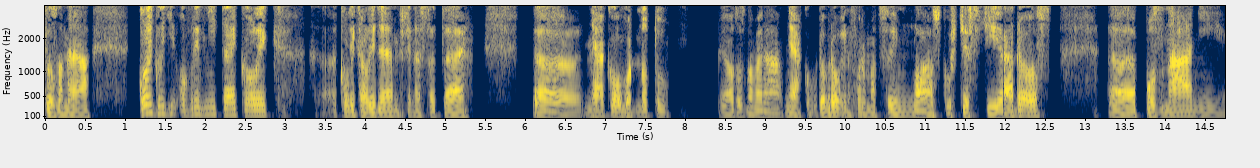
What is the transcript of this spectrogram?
To znamená, kolik lidí ovlivníte, kolik, kolika lidem přinesete uh, nějakou hodnotu. Jo, to znamená nějakou dobrou informaci, lásku, štěstí, radost, uh, poznání,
